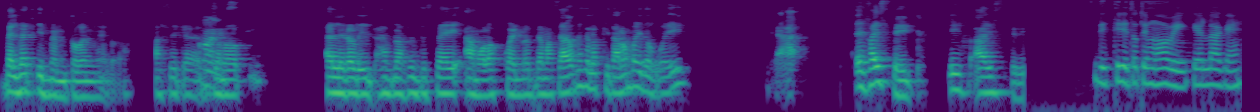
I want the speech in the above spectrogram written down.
Velvet inventó el negro. Así que yo no. I literally have nothing to say. Amo los cuernos demasiado que se los quitaron, by the way. Ah, If I speak, if I speak. Distrito Timovi, que es la que.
